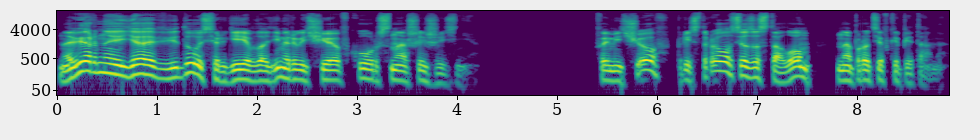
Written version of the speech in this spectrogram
«Наверное, я введу Сергея Владимировича в курс нашей жизни». Фомичев пристроился за столом напротив капитана.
